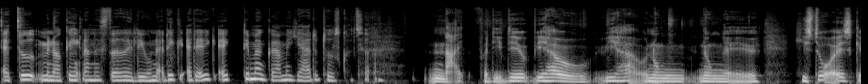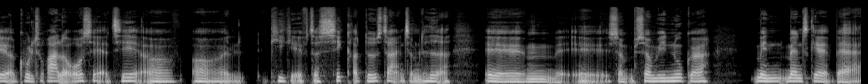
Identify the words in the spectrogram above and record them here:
er død, men organerne stadig er levende? Er det ikke, er det ikke, er ikke det, man gør med hjertedødskriteriet? Nej, fordi det, vi har jo, vi har jo nogle, nogle øh, historiske og kulturelle årsager til at, at kigge efter sikre dødstegn, som det hedder, øh, øh, som, som vi nu gør. Men man skal være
